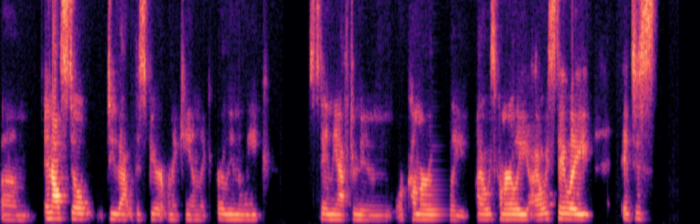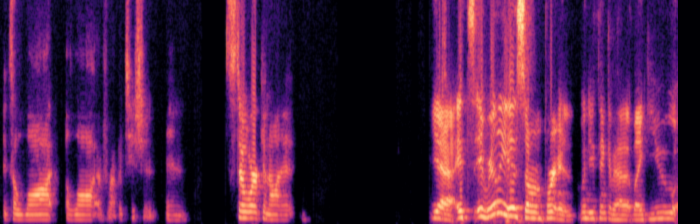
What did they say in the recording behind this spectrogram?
Um, and I'll still do that with the spirit when I can, like early in the week, stay in the afternoon, or come early. I always come early. I always stay late. It just it's a lot, a lot of repetition, and still working on it. Yeah, it's it really is so important when you think about it. Like you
